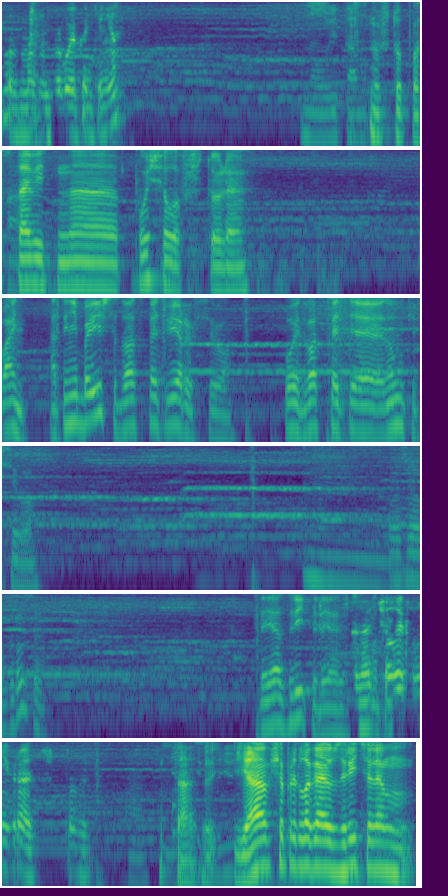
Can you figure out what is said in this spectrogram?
Возможно, другой континент. Ну и там... Ну что, поставить на поселов, что ли? Вань, а ты не боишься 25 веры всего? Ой, 25 э, науки всего. Положил грузы? Да я зритель, я же Когда смотрю. человек не играет, что за... Да, я вообще предлагаю зрителям,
